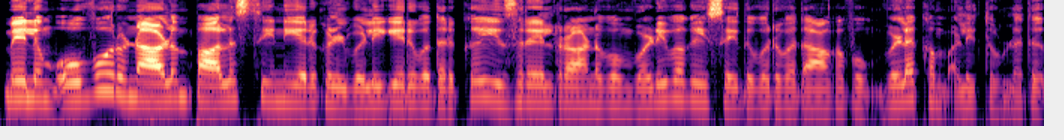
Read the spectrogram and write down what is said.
மேலும் ஒவ்வொரு நாளும் பாலஸ்தீனியர்கள் வெளியேறுவதற்கு இஸ்ரேல் ராணுவம் வழிவகை செய்து வருவதாகவும் விளக்கம் அளித்துள்ளது.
